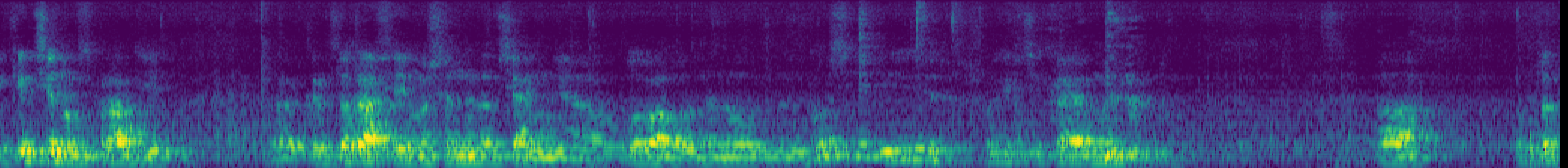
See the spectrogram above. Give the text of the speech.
яким чином справді е, криптографія і машинне навчання впливало одне на одне досі і що їх чекає в майбутньому. Тобто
